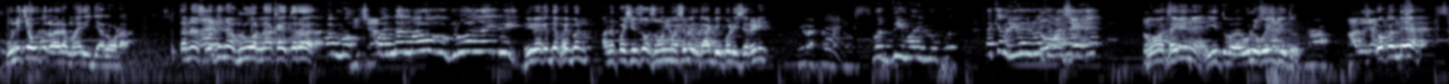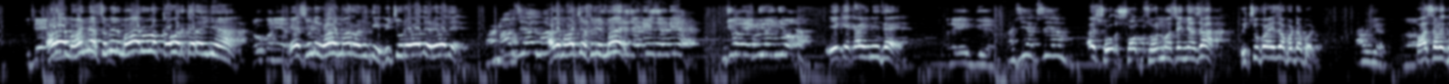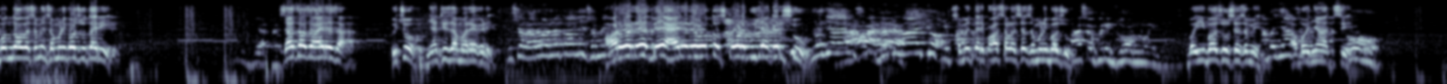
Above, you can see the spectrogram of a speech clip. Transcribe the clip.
હું નીચે ઉતરો અરે મારી ગયા લોડા. તને સોજીના ગ્લુઅલ નાખાય તરત. બંધન મારો ગ્લુઅલ નાખવી. રિવાય કીધે ભાઈબંધ અને પછી જો ઝોનમાં સમીર ગાડી પડી છે રેડી બધી મારી લોકો કેમ રિવાઇવ નો ન થઈ ને ઈ તો ઓલું વહી ગયું ટોકન દે અરે ભાઈ ને સમીર માર ઓલો કવર કરે અહીંયા એ સુડી ભાઈ મારો નથી બીચું રેવા દે રેવા દે. માર જાય માર અરે માર સમીર માર. જડી જડી જો એક ગયો જો એક એક કાઈ નહીં થાય. અરે એક ગયો હજી એક સેમ સોનમાં છે અહીંયા જા. બીજું પાસે જા ફટાફટ. પાછળ બંધો આવે સમીર જમણી બાજુ તારી જા જા જા હારે જા. બીજું ત્યાંથી જા મારે ઘડી હારવાર રે બે હારે રહો તો સ્કોર પૂજા કરશું. સમીર જો તારી પાછળ છે જમણી બાજુ. પાછો નો ભાઈ બાજુ છે સમીર આ ત્યાં જ છે.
